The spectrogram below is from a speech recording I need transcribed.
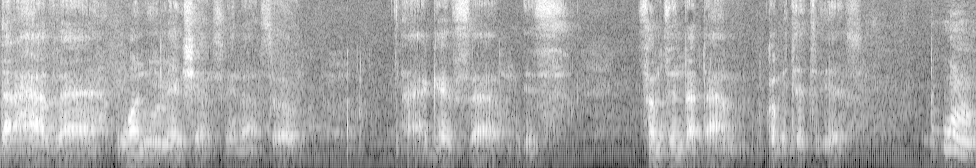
than I have uh, won elections. You know, so I guess uh, it's something that I'm committed to. Yes. No,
